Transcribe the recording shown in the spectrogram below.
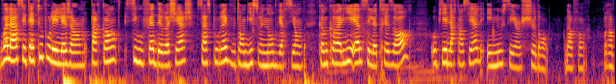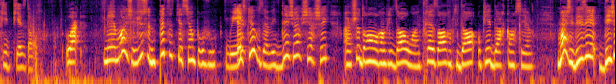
Voilà, c'était tout pour les légendes. Par contre, si vous faites des recherches, ça se pourrait que vous tombiez sur une autre version. Comme Coralie, elle, c'est le trésor au pied de l'arc-en-ciel et nous, c'est un chaudron, dans le fond, rempli de pièces d'or. Ouais. Mais moi, j'ai juste une petite question pour vous. Oui. Est-ce que vous avez déjà cherché un chaudron rempli d'or ou un trésor rempli d'or au pied de l'arc-en-ciel? Moi, j'ai déjà,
